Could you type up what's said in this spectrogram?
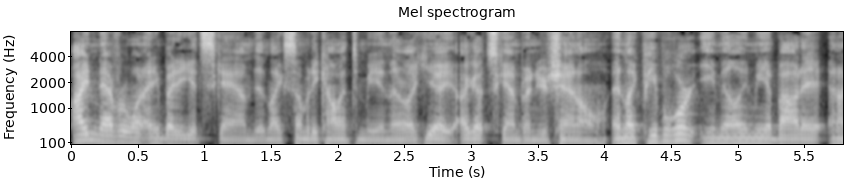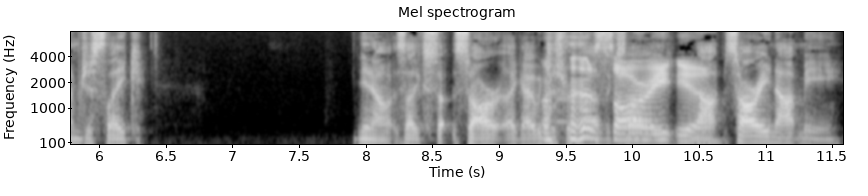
I never want anybody to get scammed and like somebody comment to me and they're like, "Yeah, I got scammed on your channel." And like people were emailing me about it and I'm just like you know, it's like so, sorry, like I would just reply, like, Sorry, sorry, yeah. not sorry, not me.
